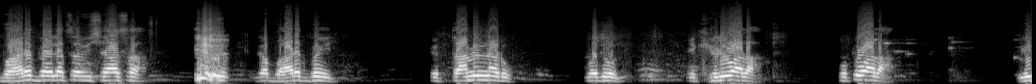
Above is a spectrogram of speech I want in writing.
भारत बैलाचा विषय असा का भारत बैल तामिळनाडू मधून एक हिडिओ आला फोटो आला मी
